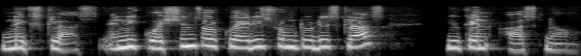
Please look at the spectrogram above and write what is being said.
next class. Any questions or queries from today's class? You can ask now.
